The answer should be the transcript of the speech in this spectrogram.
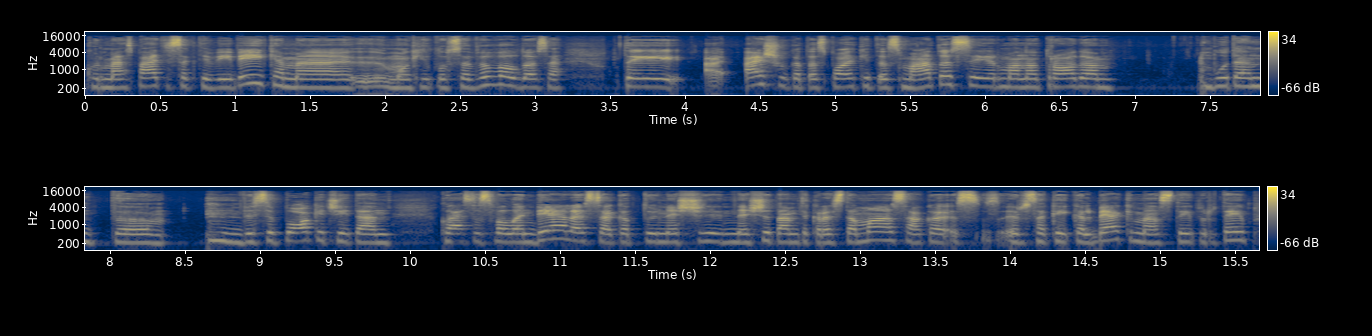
kur mes patys aktyviai veikiame e, mokyklų savivaldose, tai aišku, kad tas pokytis matosi ir man atrodo, būtent e, visi pokyčiai ten klasės valandėlėse, kad tu neši, neši tam tikras temas saka, s- ir sakai, kalbėkime taip ir taip,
